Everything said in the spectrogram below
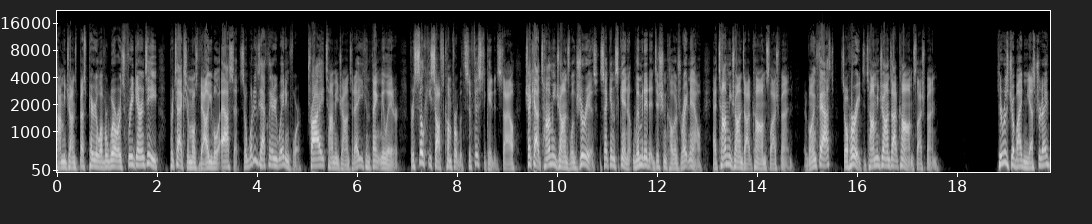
Tommy John's best pair you'll ever wear or its free guarantee protects your most valuable asset. So what exactly are you waiting for? Try Tommy John today. You can thank me later. For silky soft comfort with sophisticated style, check out Tommy John's luxurious second skin limited edition colors right now at TommyJohn.com slash Ben. They're going fast, so hurry to TommyJohn.com slash Ben. Here was Joe Biden yesterday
